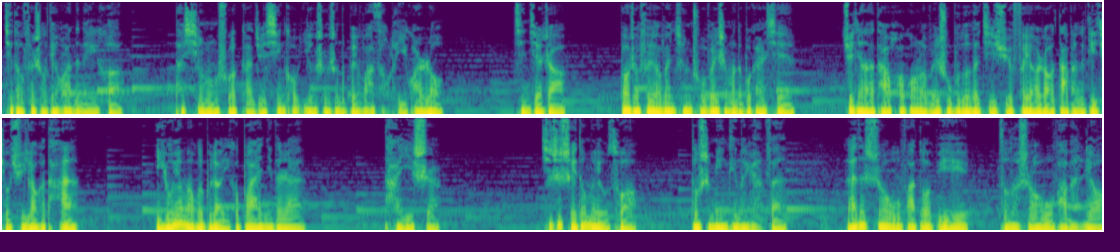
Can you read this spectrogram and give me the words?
接到分手电话的那一刻，他形容说，感觉心口硬生生的被挖走了一块肉。紧接着，抱着非要问清楚为什么的不甘心，倔强的他花光了为数不多的积蓄，非要绕大半个地球去要个答案。你永远挽回不了一个不爱你的人。他意识。其实谁都没有错，都是命定的缘分。来的时候无法躲避，走的时候无法挽留。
